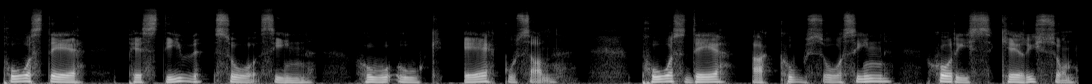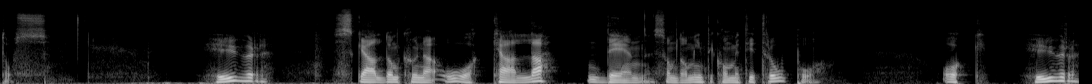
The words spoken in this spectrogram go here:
Pås de pestiv så sin ho ok ekosan. Pås de akososin choris kerysontos. Hur skall de kunna åkalla den som de inte kommer till tro på? Och hur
